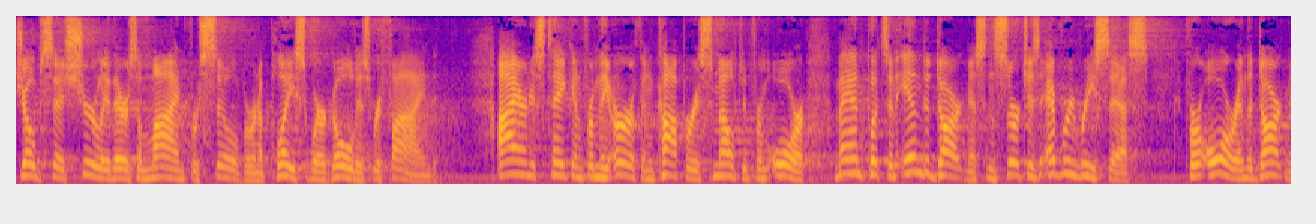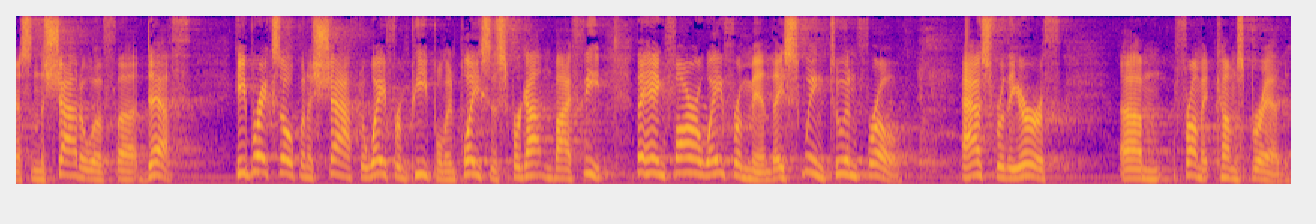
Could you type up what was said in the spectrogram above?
Job says, Surely there's a mine for silver and a place where gold is refined. Iron is taken from the earth and copper is smelted from ore. Man puts an end to darkness and searches every recess for ore in the darkness and the shadow of uh, death. He breaks open a shaft away from people in places forgotten by feet. They hang far away from men, they swing to and fro. As for the earth, um, from it comes bread.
